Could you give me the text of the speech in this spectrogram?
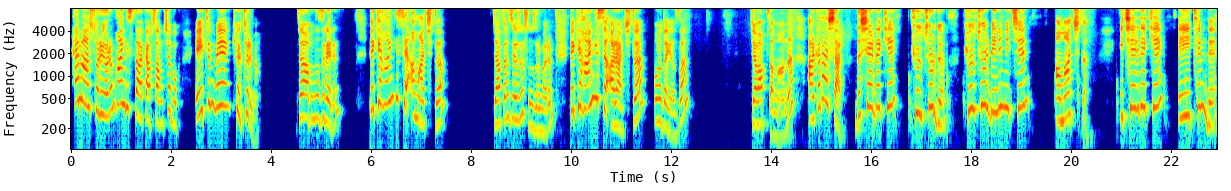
hemen soruyorum hangisi daha kapsamlı çabuk? Eğitim ve kültür mü? Cevabınızı verin. Peki hangisi amaçtı? Cevaplarınızı yazıyorsunuz umarım. Peki hangisi araçtı? Onu da yazın. Cevap zamanı. Arkadaşlar dışarıdaki kültürdü. Kültür benim için amaçtı. İçerideki eğitimdi.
